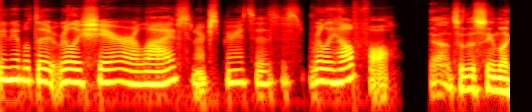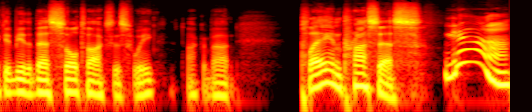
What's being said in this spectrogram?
being able to really share our lives and our experiences is really helpful. Yeah. And so this seemed like it'd be the best soul talks this week. Talk about play and process. Yeah.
